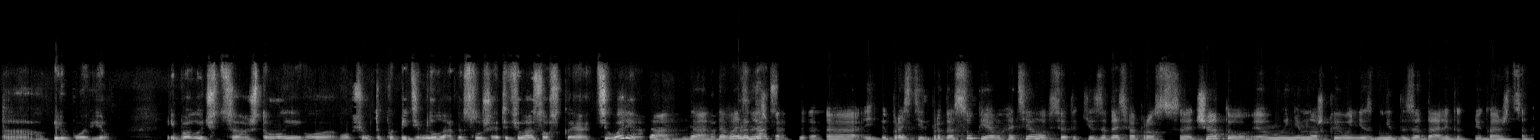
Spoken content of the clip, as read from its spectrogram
э, любовью и получится, что мы его, в общем-то, победим. Ну ладно, слушай, это философская теория. Да, да. Давай, про знаешь, как, э, прости, про досуг я бы хотела все-таки задать вопрос чату. Э, мы немножко его не, не задали, как мне кажется.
